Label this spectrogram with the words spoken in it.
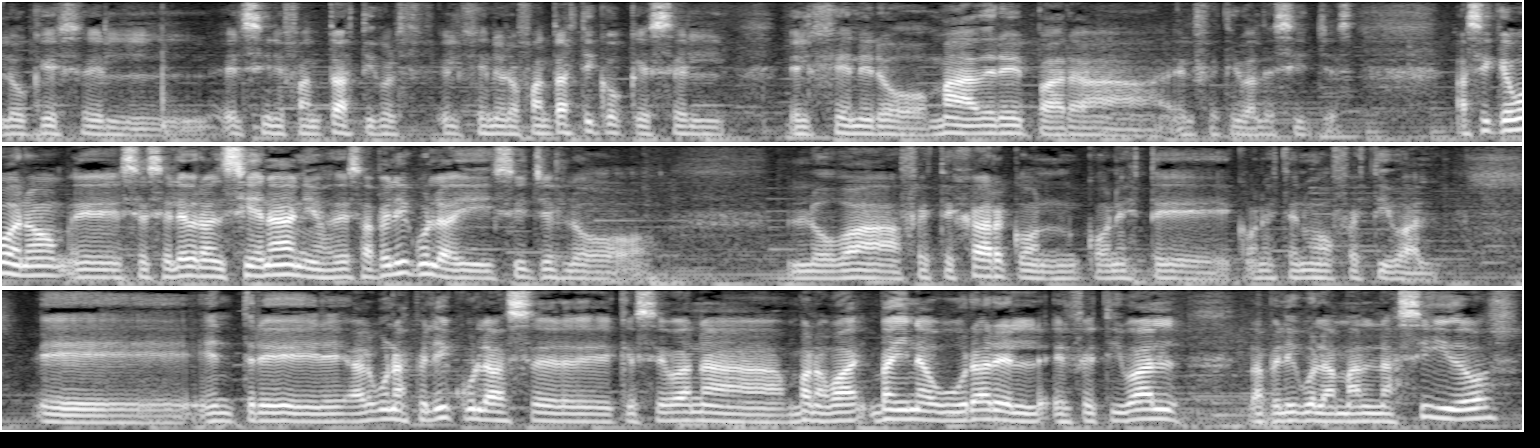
lo que es el, cine fantástico, el, género fantástico, que es el, género madre para el Festival de Sitges. Así que bueno, eh, se celebran 100 años de esa película y Sitges lo, va a festejar con, este, este nuevo festival. Eh, entre algunas películas eh, que se van a. Bueno, va a inaugurar el, festival la película Malnacidos,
